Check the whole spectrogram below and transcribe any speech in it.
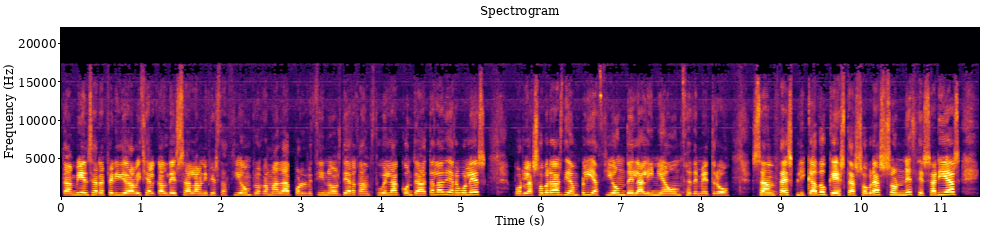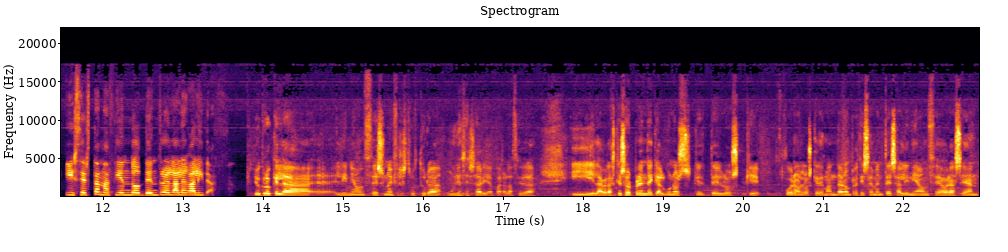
También se ha referido la vicealcaldesa a la manifestación programada por los vecinos de Arganzuela contra la tala de árboles por las obras de ampliación de la línea 11 de metro. Sanz ha explicado que estas obras son necesarias y se están haciendo dentro de la legalidad. Yo creo que la eh, línea 11 es una infraestructura muy necesaria para la ciudad y la verdad es que sorprende que algunos de los que fueron los que demandaron precisamente esa línea 11 ahora sean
